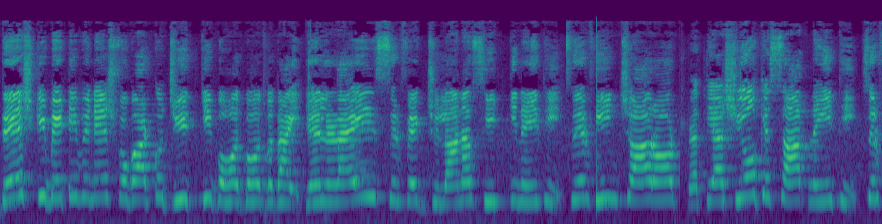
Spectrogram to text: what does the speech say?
देश की बेटी विनेश फोगाट को जीत की बहुत बहुत बधाई। यह लड़ाई सिर्फ़ एक जुलाना सीट की नहीं थी सिर्फ़ तीन चार और प्रत्याशियों के साथ नहीं थी, सिर्फ़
